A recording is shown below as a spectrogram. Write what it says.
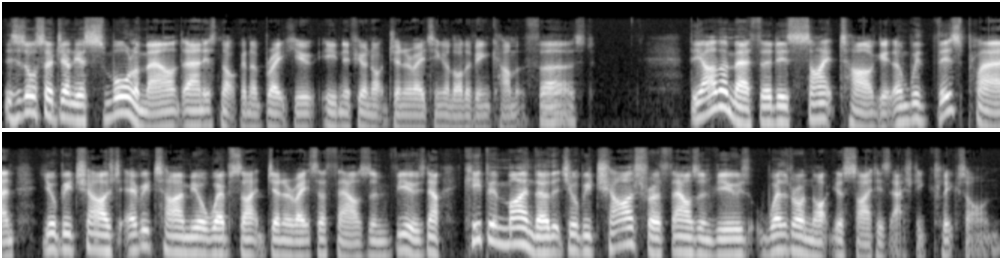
This is also generally a small amount and it's not going to break you even if you're not generating a lot of income at first. The other method is site target, and with this plan, you'll be charged every time your website generates a thousand views. Now, keep in mind though that you'll be charged for a thousand views whether or not your site is actually clicked on.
